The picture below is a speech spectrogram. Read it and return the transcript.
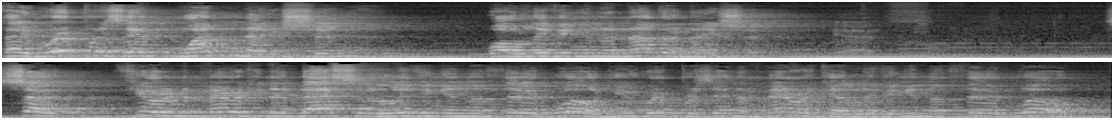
they represent one nation while living in another nation. So, if you're an American ambassador living in the third world, you represent America living in the third world.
